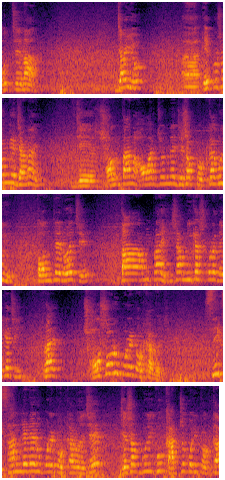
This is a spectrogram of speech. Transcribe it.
হচ্ছে না। যাই হোক এ প্রসঙ্গে জানাই যে সন্তান হওয়ার জন্য যেসব টোটকাগুলি তন্ত্রে রয়েছে, তা আমি প্রায় হিসাব নিকাশ করে দেখেছি, প্রায় ছশোর উপরে টোটকা রয়েছে। সিক্স হান্ড্রেডের উপরে টোটকা রয়েছে। যেসবগুলি খুব কার্যকরী টোটকা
